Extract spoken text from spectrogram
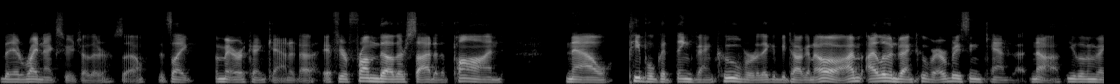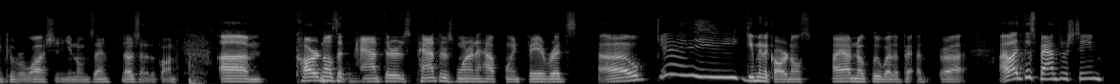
they're right next to each other, so it's like America and Canada. If you're from the other side of the pond, now people could think Vancouver. They could be talking, "Oh, I'm I live in Vancouver. Everybody's in Canada." Nah, you live in Vancouver, Washington. You know what I'm saying? The other side of the pond. Um, Cardinals at Panthers. Panthers one and a half point favorites. Okay, give me the Cardinals. I have no clue why the uh, I like this Panthers team.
